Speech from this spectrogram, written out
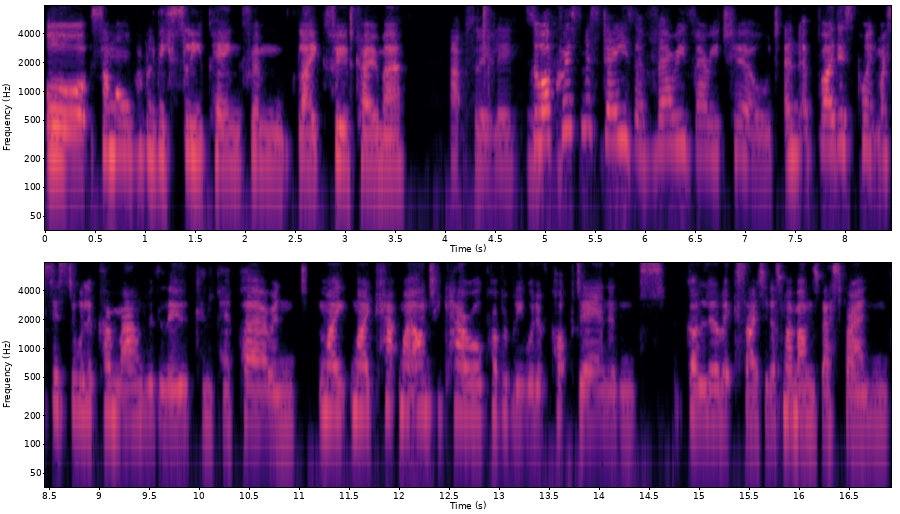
Or someone will probably be sleeping from like food coma Absolutely. so our Christmas days are very, very chilled. And by this point, my sister will have come round with Luke and Pippa, and my my cat, my auntie Carol, probably would have popped in and got a little bit excited. That's my mum's best friend.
